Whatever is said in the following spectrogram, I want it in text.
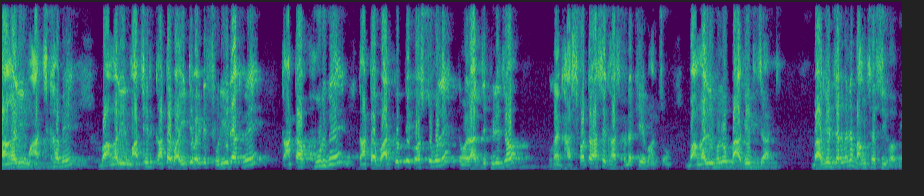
বাঙালি মাছ খাবে, বাঙালির মাছের কাঁটা বাড়িতে বাড়িতে সরিয়ে রাখবে, কাঁটা ফুরবে কাঁটা বার করতে কষ্ট হলে তোমার রাজ্যে ফিরে যাও, ওখানে ঘাস পাতা আসে, ঘাস পাতা খেয়ে বাঁচো। বাঙালি হলো বাঘের জাত। বাঘের জাত মানে মাংসাশী হবে,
